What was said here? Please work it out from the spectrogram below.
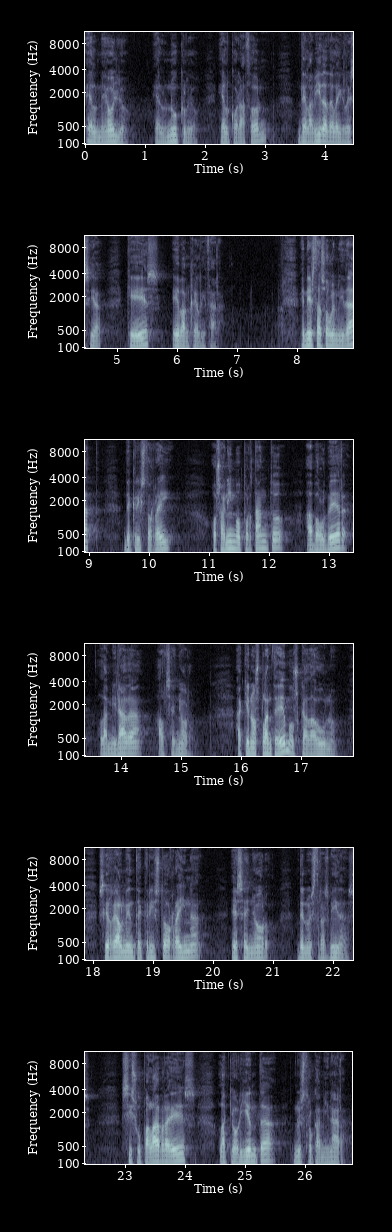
el meollo, el núcleo, el corazón de la vida de la Iglesia, que es evangelizar. En esta solemnidad de Cristo Rey, os animo, por tanto, a volver la mirada al Señor, a que nos planteemos cada uno si realmente Cristo reina, es Señor de nuestras vidas, si su palabra es la que orienta nuestro caminar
